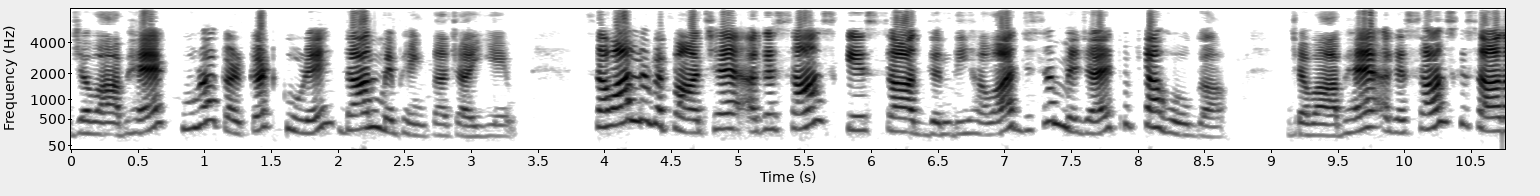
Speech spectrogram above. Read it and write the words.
जवाब है, कूड़ा करकट कूड़े दान में फेंकना चाहिए। सवाल नंबर पाँच है, अगर सांस के साथ गंदी हवा जिसम में जाए तो क्या होगा? जवाब है, अगर सांस के साथ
